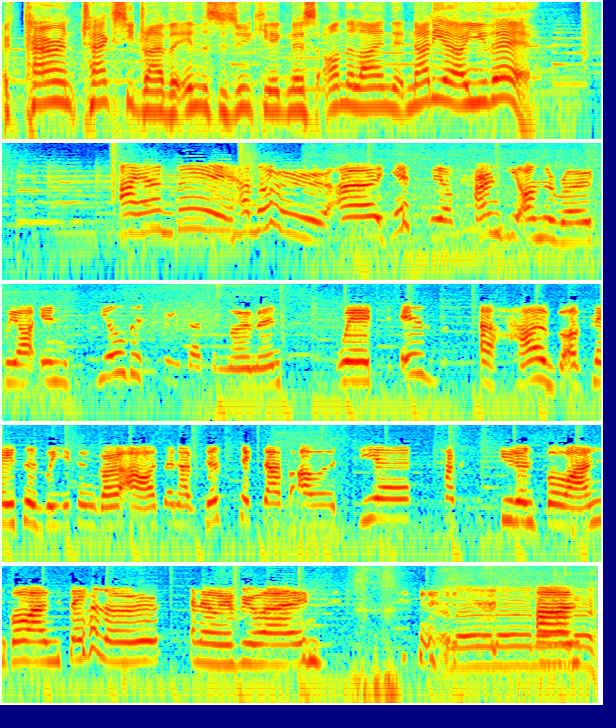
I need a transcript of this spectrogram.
a current taxi driver in the Suzuki Ignis, on the line. Nadia, are you there? I am there. Hello. Uh, yes, we are currently on the road. We are in Fielder Street at the moment, which is a hub of places where you can go out. And I've just picked up our dear student Boang. Boang, say hello. Hello, everyone. hello, hello, hello. Um,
